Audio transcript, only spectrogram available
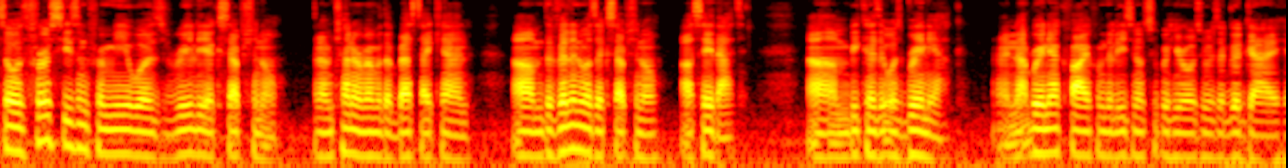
so the first season for me was really exceptional and I'm trying to remember the best I can. Um, the villain was exceptional. I'll say that um, because it was Brainiac, and not Brainiac Five from the Legion of Superheroes, who is a good guy,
